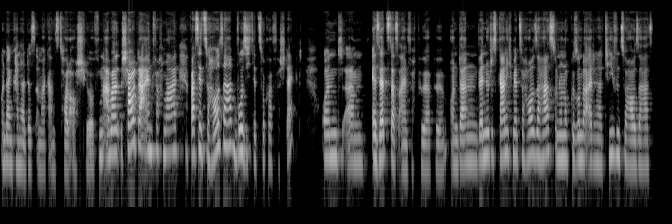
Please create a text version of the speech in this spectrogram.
und dann kann er das immer ganz toll auch schlürfen. Aber schaut da einfach mal, was ihr zu Hause habt, wo sich der Zucker versteckt und, ähm, ersetzt das einfach peu à peu. Und dann, wenn du das gar nicht mehr zu Hause hast und nur noch gesunde Alternativen zu Hause hast,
